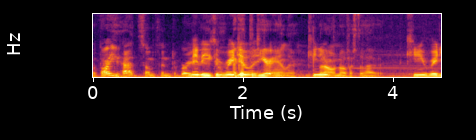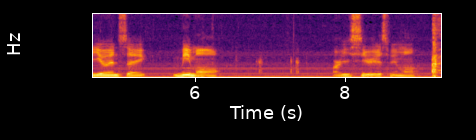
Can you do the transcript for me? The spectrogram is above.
I thought you had something to break. Maybe you it. can I radio. got the deer antler, Can but you- I don't know if I still have it. Can you radio in saying, "Meemaw"? Are you serious, Meemaw?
